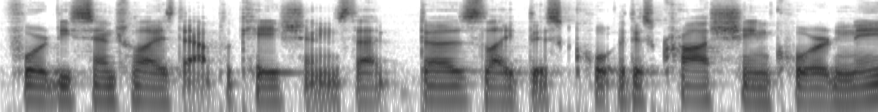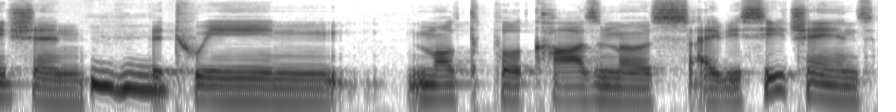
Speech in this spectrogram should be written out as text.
for decentralized applications that does like this co- this cross-chain coordination mm-hmm. between multiple Cosmos IBC chains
